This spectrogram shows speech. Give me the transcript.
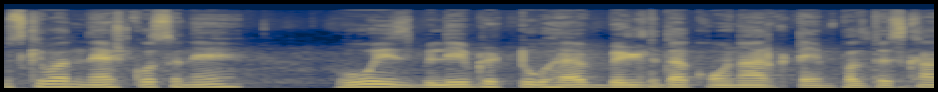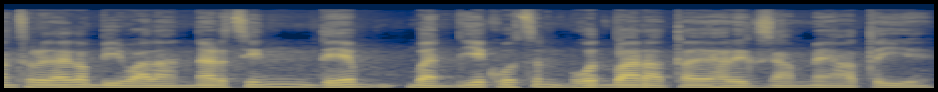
उसके बाद नेक्स्ट क्वेश्चन है who is believed to have built the Konark temple तो इसका आंसर हो जाएगा बी वाला, नरसिंह देव बन। ये क्वेश्चन बहुत बार आता है, हर एग्ज़ाम में आता ही है।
